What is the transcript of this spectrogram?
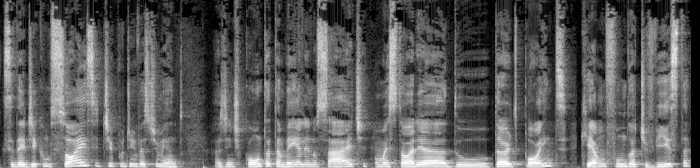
Que se dedicam só a esse tipo de investimento. A gente conta também ali no site uma história do Third Point, que é um fundo ativista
